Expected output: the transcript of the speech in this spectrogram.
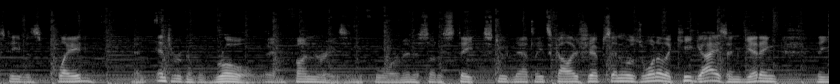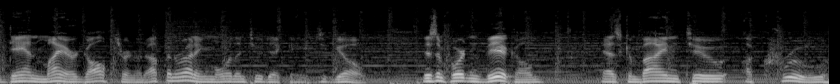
Steve has played an integral role in fundraising for Minnesota State student athlete scholarships and was one of the key guys in getting the Dan Meyer golf tournament up and running more than two decades ago. This important vehicle has combined to accrue,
